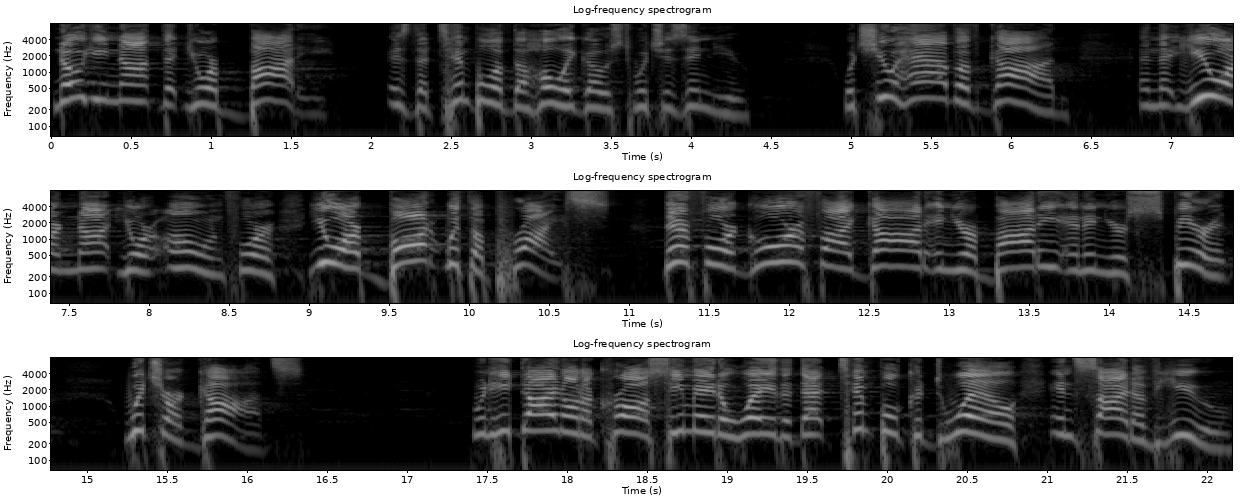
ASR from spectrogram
Know ye not that your body is the temple of the Holy Ghost which is in you, which you have of God, and that you are not your own, for you are bought with a price. Therefore, glorify God in your body and in your spirit, which are God's. When he died on a cross, he made a way that that temple could dwell inside of you.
